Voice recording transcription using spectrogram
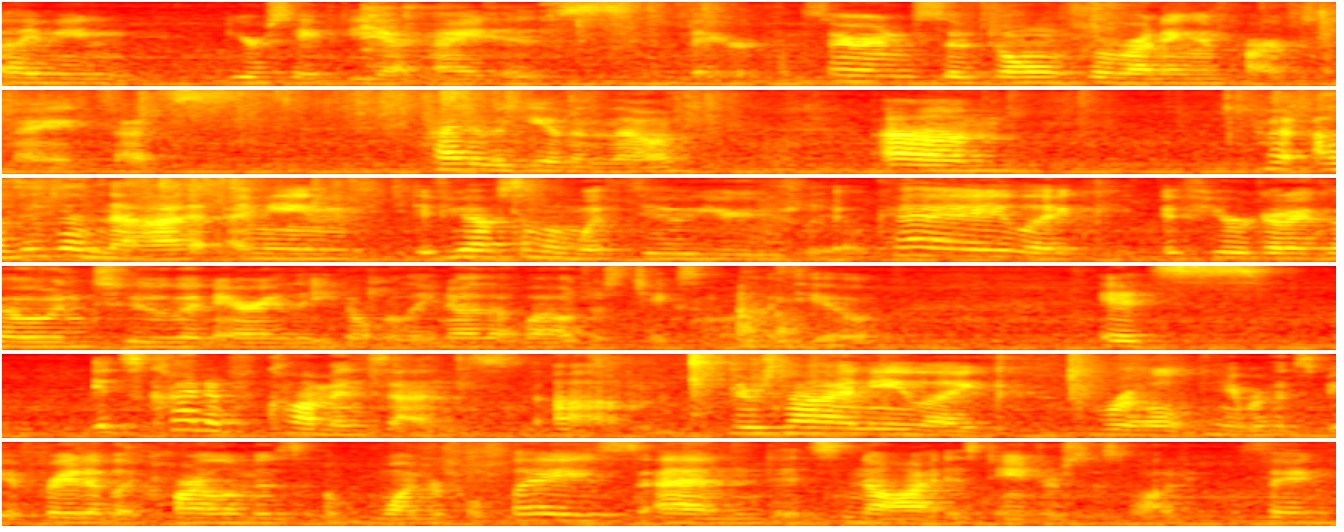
I mean, your safety at night is a bigger concern. So don't go running in parks at night. That's kind of a given, though. Um, but other than that, I mean, if you have someone with you, you're usually okay. Like, if you're gonna go into an area that you don't really know that well, just take someone with you. It's it's kind of common sense. Um, there's not any like real neighborhoods to be afraid of. Like Harlem is a wonderful place, and it's not as dangerous as a lot of people think.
